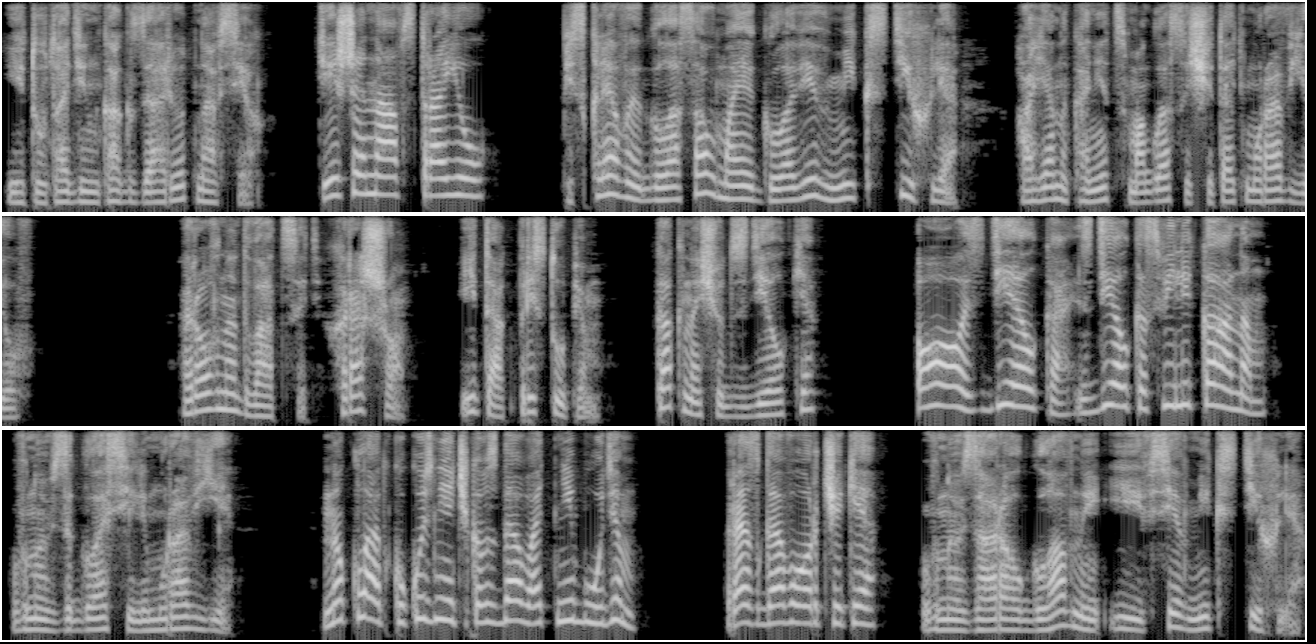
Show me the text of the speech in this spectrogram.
И тут один как заорет на всех. «Тишина в строю!» Писклявые голоса в моей голове вмиг стихли, а я, наконец, смогла сосчитать муравьев. «Ровно двадцать. Хорошо. Итак, приступим. Как насчет сделки?» «О, сделка! Сделка с великаном!» — вновь загласили муравьи. «Но кладку кузнечиков сдавать не будем!» «Разговорчики!» — вновь заорал главный, и все вмиг стихли.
